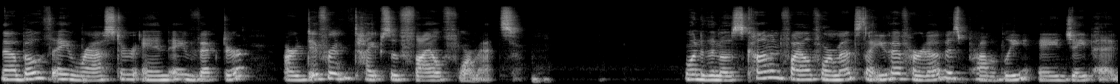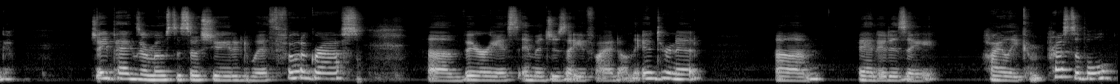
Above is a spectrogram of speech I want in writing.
Now both a raster and a vector are different types of file formats. One of the most common file formats that you have heard of is probably a JPEG. JPEGs are most associated with photographs, um, various images that you find on the internet, um, and it is a highly compressible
